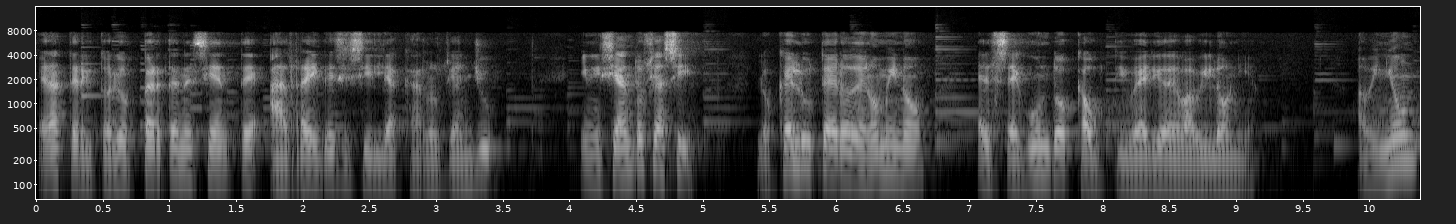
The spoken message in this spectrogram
era territorio perteneciente al rey de Sicilia Carlos de Anjou, iniciándose así lo que Lutero denominó el segundo cautiverio de Babilonia. Aviñón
